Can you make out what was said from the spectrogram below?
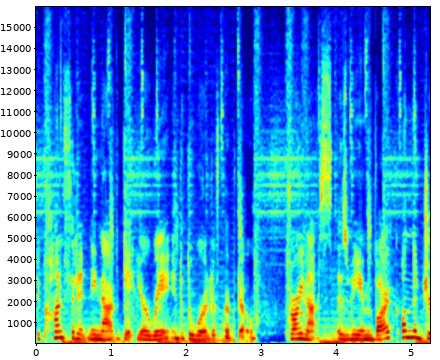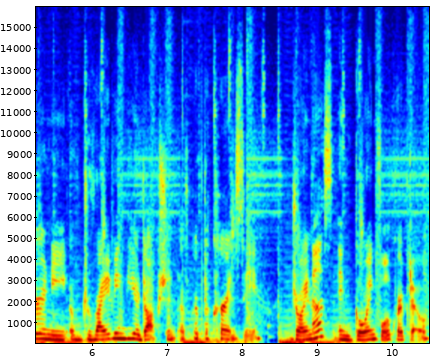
to confidently navigate your way into the world of crypto. Join us as we embark on the journey of driving the adoption of cryptocurrency. Join us in Going Full Crypto.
